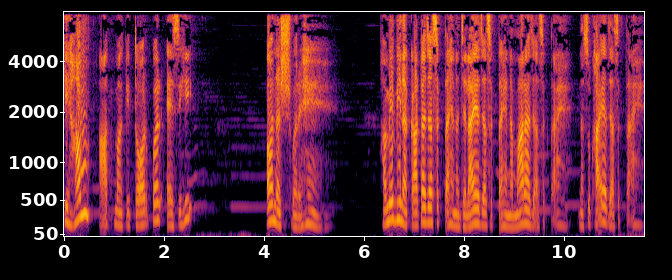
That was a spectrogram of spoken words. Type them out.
कि हम आत्मा के तौर पर ऐसे ही अनश्वर हैं। हमें भी ना काटा जा सकता है, ना जलाया जा सकता है, ना मारा जा सकता है, ना सुखाया जा सकता है।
